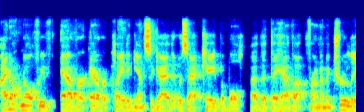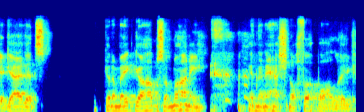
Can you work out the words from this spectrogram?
I don't know if we've ever ever played against a guy that was that capable uh, that they have up front. I mean, truly a guy that's going to make gobs of money in the National Football League.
